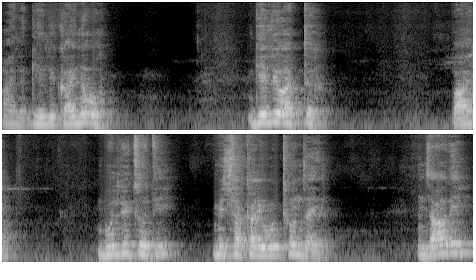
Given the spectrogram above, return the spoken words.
आयला गेली काय नव? गेली वाटतं. पाय. बोललीच होती मी सकाळी उठून जाईल. जाऊ दे.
